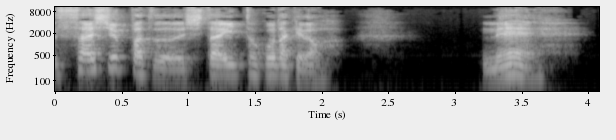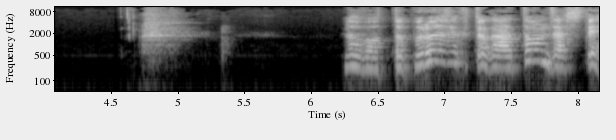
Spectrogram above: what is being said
再出発したいとこだけど。ねロボットプロジェクトが頓挫して、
